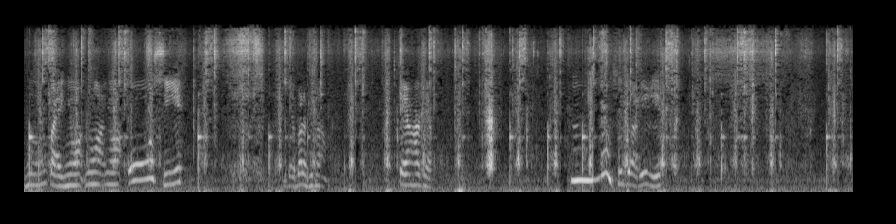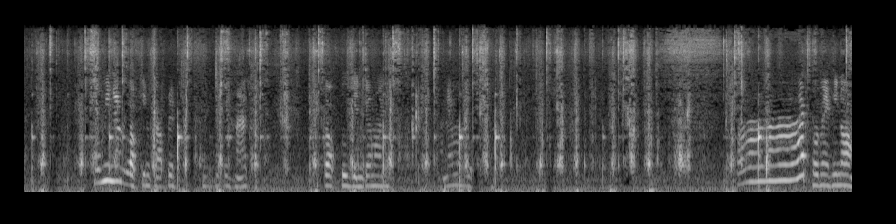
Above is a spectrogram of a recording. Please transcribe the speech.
ใส่มะฮุ้งไปเนาะเนาะเนาะโอ้สีเดี๋ยวบ้านพี่น้องแกงเขาแถบอืมสุดยอดดีดีเขามีน้ำหลอกกินกลับเลยไปหากรอกตู้เย็นจังหน่อยอันนี้มาดูป๊าดพ่อแม่พี่น้อง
